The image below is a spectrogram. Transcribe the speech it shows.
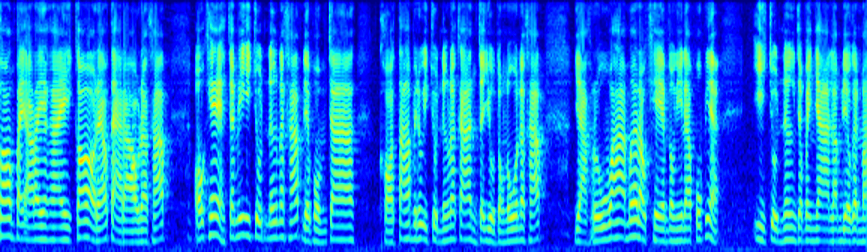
ซ่อมไปอะไรยังไงก็แล้วแต่เรานะครับ โอเค จะมีอีกจุดหนึ่งนะครับ เดี๋ยวผมจะขอตามไปดูอีกจุดหนึ่งแล้วกัน จะอยู่ตรงนู้นนะครับ อยากรู้ว่าเมื่อเราเคมตรงนี้แล้วปุ๊บเนี่ย อีกจุดหนึ่งจะเป็นยานลำเดียวกันไหม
